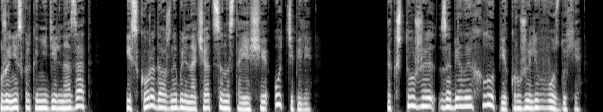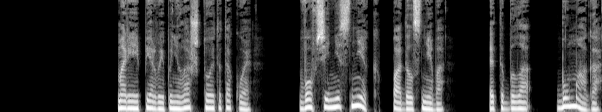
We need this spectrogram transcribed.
уже несколько недель назад, и скоро должны были начаться настоящие оттепели. Так что же за белые хлопья кружили в воздухе? Мария первой поняла, что это такое. Вовсе не снег падал с неба. Это была бумага.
